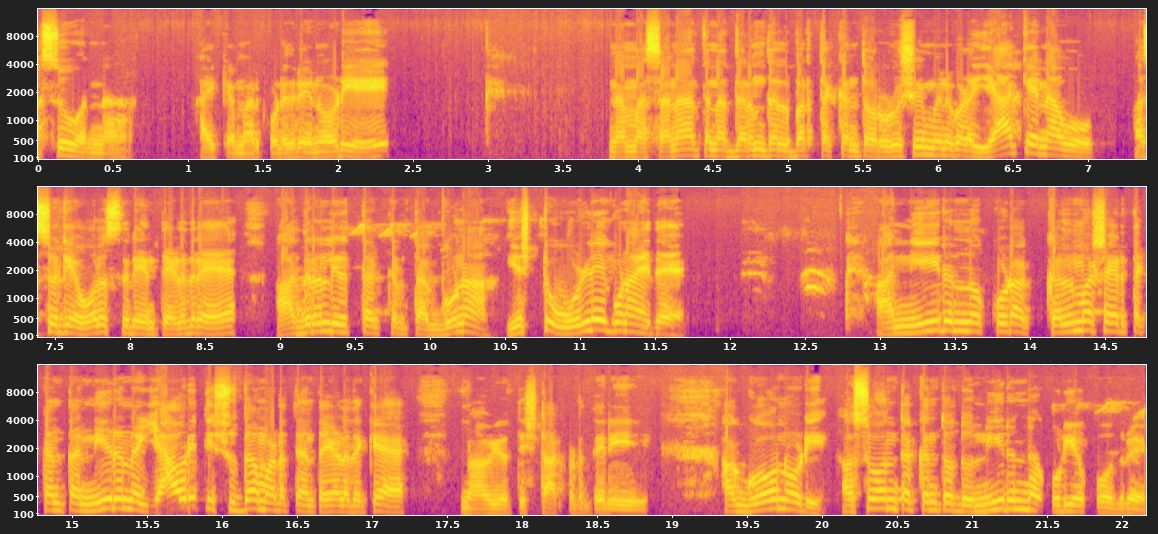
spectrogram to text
ಹಸುವನ್ನ ಆಯ್ಕೆ ಮಾಡ್ಕೊಂಡಿದ್ರೆ. ನೋಡಿ, ನಮ್ಮ ಸನಾತನ ಧರ್ಮದಲ್ಲಿ ಬರ್ತಕ್ಕಂಥವ್ರು ಋಷಿ ಮೀನುಗಳು ಯಾಕೆ ನಾವು ಹಸುಗೆ ಹೋಲಿಸ್ತೀರಿ ಅಂತ ಹೇಳಿದ್ರೆ, ಅದರಲ್ಲಿರ್ತಕ್ಕಂಥ ಗುಣ ಎಷ್ಟು ಒಳ್ಳೆ ಗುಣ ಇದೆ. ಆ ನೀರನ್ನು ಕೂಡ ಕಲ್ಮಶ ಇರ್ತಕ್ಕಂಥ ನೀರನ್ನ ಯಾವ ರೀತಿ ಶುದ್ಧ ಮಾಡುತ್ತೆ ಅಂತ ಹೇಳೋದಕ್ಕೆ ನಾವು ಇವತ್ತು ಇಷ್ಟ ಆ ಗೋ ನೋಡಿ, ಹಸು ಅಂತಕ್ಕಂಥದ್ದು ನೀರನ್ನ ಕುಡಿಯೋಕ್ ಹೋದ್ರೆ,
